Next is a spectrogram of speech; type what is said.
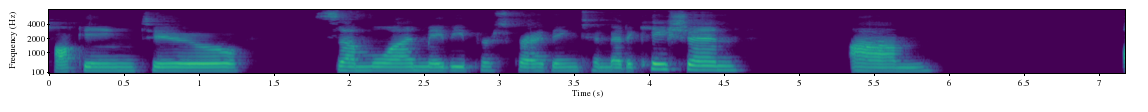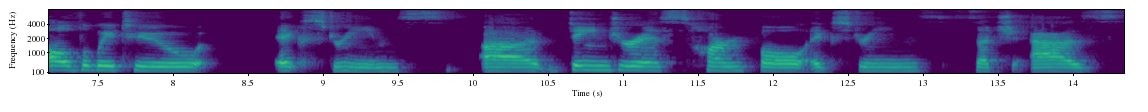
talking to someone, maybe prescribing to medication, um, all the way to extremes, uh, dangerous, harmful extremes, such as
